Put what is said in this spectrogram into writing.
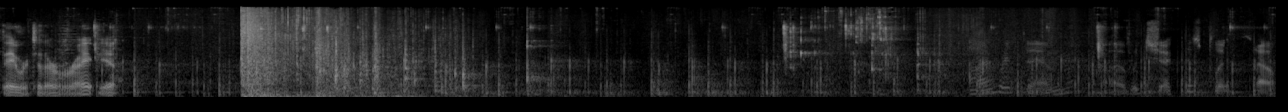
They were to the right. Yep. I with them, I would check this place out.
